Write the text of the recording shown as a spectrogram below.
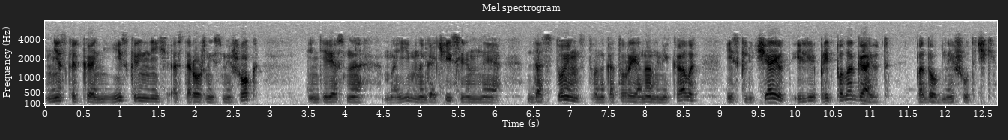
Несколько неискренний, осторожный смешок. Интересно, мои многочисленные достоинства, на которые она намекала, исключают или предполагают подобные шуточки.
